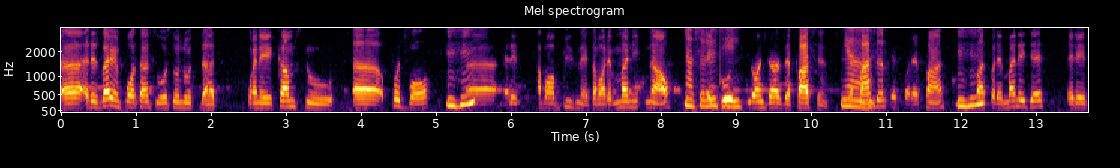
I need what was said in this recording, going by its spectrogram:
Uh, it is very important to also note that when it comes to uh, football, Mm-hmm. uh, it is about business, about the money now. Absolutely. It goes beyond just the passion. Yeah. The passion is for the fans, Mhm. but for the managers, it is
